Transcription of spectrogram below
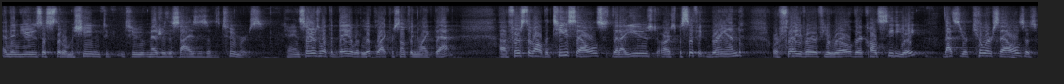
and then use this little machine to, to measure the sizes of the tumors. Okay, and so here's what the data would look like for something like that. Uh, first of all, the T cells that I used are a specific brand or flavor, if you will. They're called CD8. That's your killer cells, as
